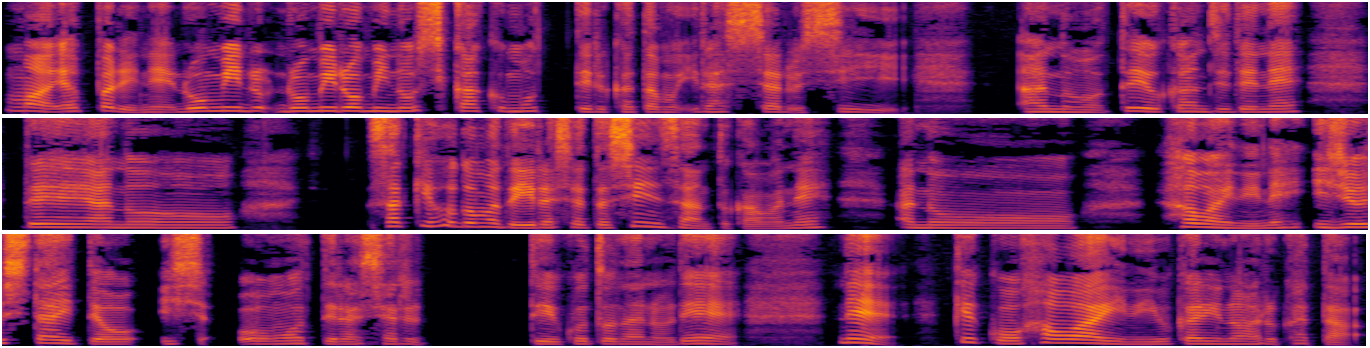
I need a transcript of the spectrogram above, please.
まあやっぱりね、ロミ、ロミロミの資格持ってる方もいらっしゃるし、あの、っていう感じでね。で、あのー、先ほどまでいらっしゃったシンさんとかはね、あの、ハワイにね、移住したいって思ってらっしゃるっていうことなので、ね、結構ハワイにゆかりのある方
